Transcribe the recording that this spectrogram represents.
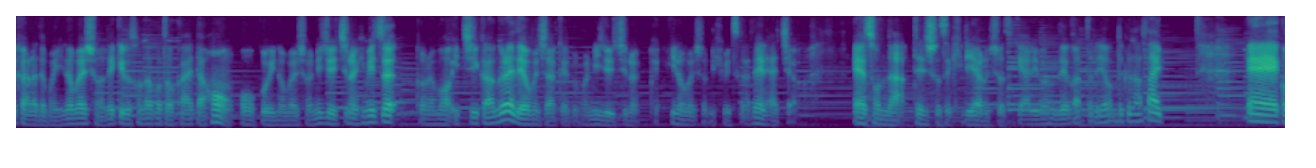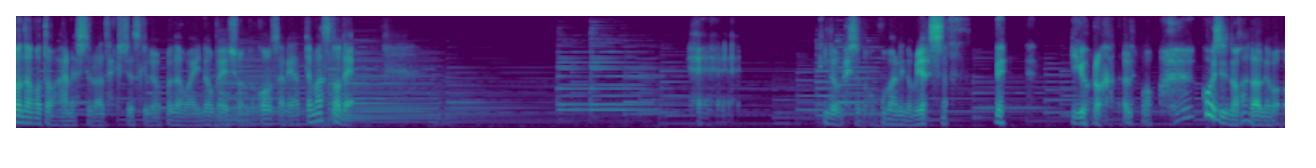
人からでもイノベーションができる、そんなことを書いた本、オープンイノベーション21の秘密。これも1時間ぐらいで読めちゃうけども、21のイノベーションの秘密が手に入っちゃう。えー、そんな電子書籍、リアルの書籍ありますので、よかったら読んでください。えー、こんなことを話している私ですけど、普段はイノベーションのコンサルやってますので、イノベーションのお困りの皆さん、ね、企業の方でも、個人の方でも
